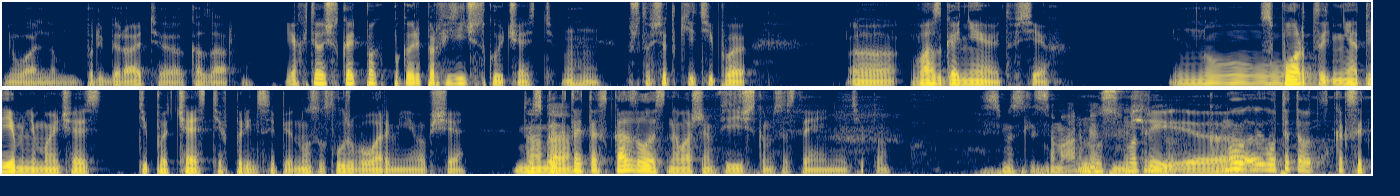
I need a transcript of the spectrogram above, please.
невальном, прибирать э, казарму. Я хотел еще сказать, пог- поговорить про физическую часть, Мгм. что все-таки, типа, э, вас гоняют всех. Ну... Спорт — неотъемлемая часть, типа, части, в принципе, ну, со службы в армии вообще. То Ну есть да. как-то это сказывалось на вашем физическом состоянии, типа? В смысле, сама армия? Ну, в смотри, э, Ну, вот это вот, как сказать,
